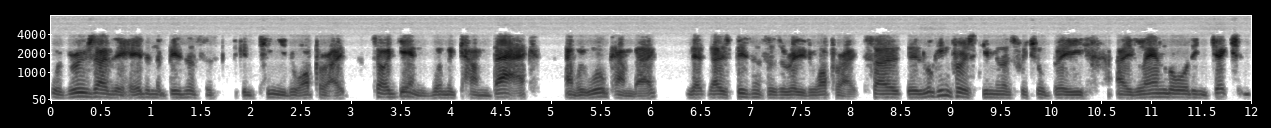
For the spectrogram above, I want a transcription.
with roofs over their head and the businesses to continue to operate. So again, when we come back, and we will come back, that those businesses are ready to operate. So they're looking for a stimulus which will be a landlord injection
